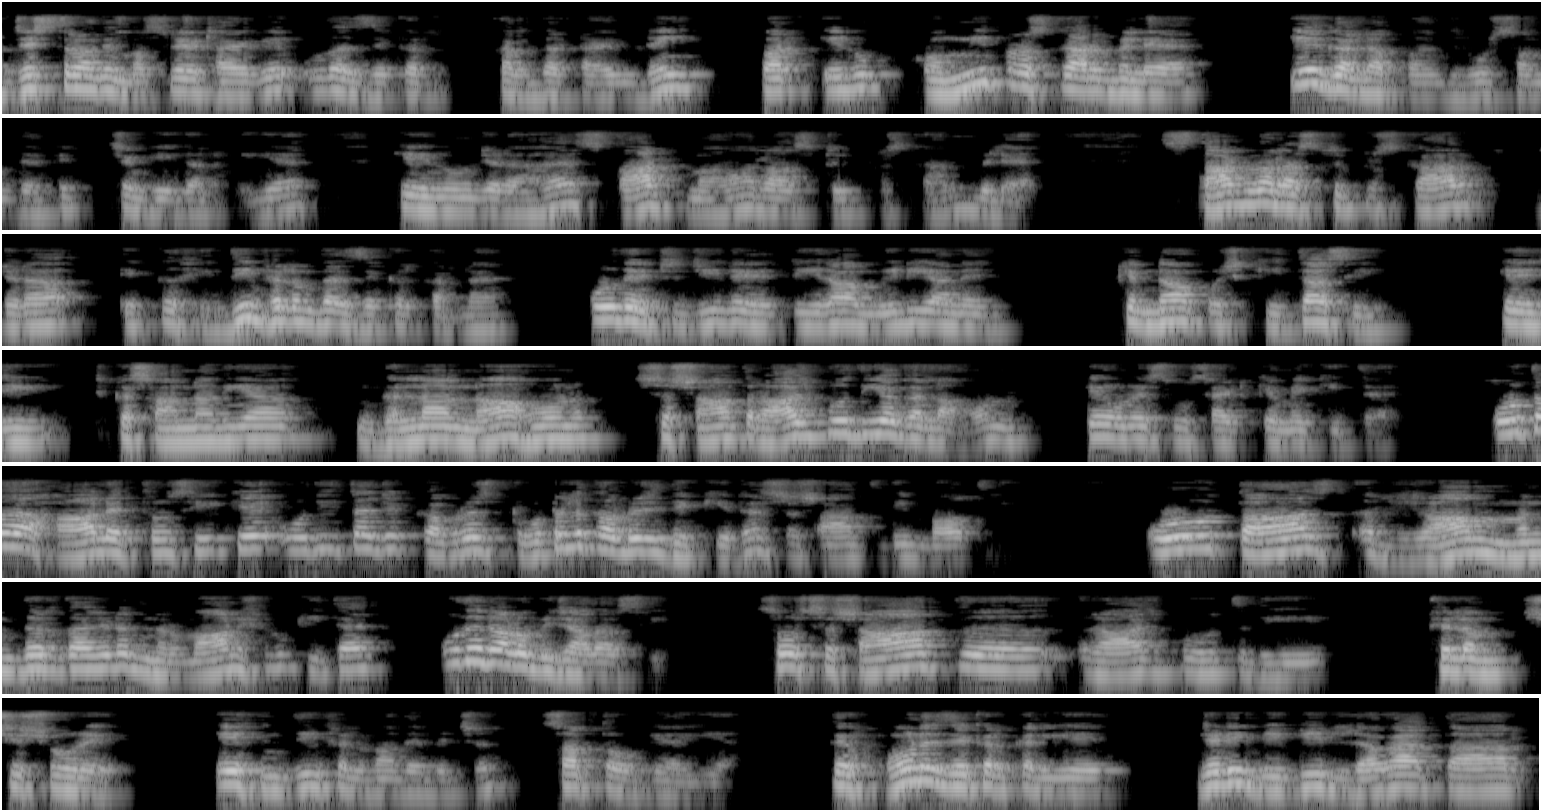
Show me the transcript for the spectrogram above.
ਜਿਸ ਤਰ੍ਹਾਂ ਦੇ ਮਸਲੇ ਉਠਾਏ ਗਏ, ਉਹਦਾ ਜ਼ਿਕਰ ਕਰਨ ਦਾ ਟਾਈਮ ਨਹੀਂ, ਪਰ ਇਹਨੂੰ ਕੌਮੀ ਪੁਰਸਕਾਰ ਮਿਲਿਆ ਹੈ। ਇਹ ਗੱਲ ਆਪਾਂ ਜ਼ਰੂਰ ਸਮਝਦੇ ਹਾਂ ਕਿ ਚੰਗੀ ਗੱਲ ਹੋਈ ਹੈ ਕਿ ਇਹਨੂੰ ਜਿਹੜਾ ਹੈ 67ਵਾਂ ਰਾਸ਼ਟਰੀ ਪੁਰਸਕਾਰ ਮਿਲਿਆ ਹੈ। 67ਵਾਂ ਰਾਸ਼ਟਰੀ ਪੁਰਸਕਾਰ ਜਿਹੜਾ ਇੱਕ ਹਿੰਦੀ ਫਿਲਮ ਦਾ ਜ਼ਿਕਰ ਕਰਨਾ ਹੈ, ਉਹਦੇ ਵਿੱਚ ਜਿਹਨੇ ਤੀਰਾ ਮੀਡੀਆ ਨੇ ਕਿੰਨਾ ਕੁਝ ਕੀਤਾ ਸੀ ਕਿ ਜੀ ਕਿਸਾਨਾਂ ਦੀਆਂ ਗੱਲਾਂ ਨਾ ਹੋਣ, ਸੁਸ਼ਾਂਤ ਰਾਜਪੂਤ ਦੀਆਂ ਗੱਲਾਂ ਹੋਣ ਕਿ ਉਹਨੇ ਸੁਸਾਈਡ ਕਿਵੇਂ ਕੀਤਾ ਹੈ। ਉਹ ਤਾਂ ਹਾਲ ਇੱਥੋਂ ਸੀ ਕਿ ਉਹਦੀ ਤਾਂ ਜੇ ਕਵਰੇਜ ਟੋਟਲ ਕਵਰੇਜ ਦੇਖੀਏ ਨਾ ਸੁਸ਼ਾਂਤ ਦੀ ਮੌਤ ਦੀ ਉਹ ਤਾਂ ਰਾਮ ਮੰਦਿਰ ਦਾ ਜਿਹੜਾ ਨਿਰਮਾਣ ਸ਼ੁਰੂ ਕੀਤਾ ਹੈ, ਉਹਦੇ ਨਾਲੋਂ ਵੀ ਜ਼ਿਆਦਾ ਸੀ ਸੋ ਸੁਸ਼ਾਂਤ ਰਾਜਪੂਤ ਦੀ ਫਿਲਮ ਸ਼ਿਸ਼ੋਰੇ ਇਹ ਹਿੰਦੀ ਫਿਲਮਾਂ ਦੇ ਵਿੱਚ ਸਭ ਤੋਂ ਅੱਗੇ ਆਈ ਹੈ ਤੇ ਹੁਣ ਜ਼ਿਕਰ ਕਰੀਏ ਜਿਹੜੀ ਬੀਬੀ ਲਗਾਤਾਰ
